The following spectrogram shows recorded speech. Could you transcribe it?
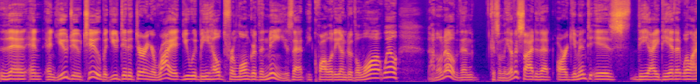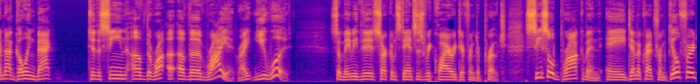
then and and you do too, but you did it during a riot, you would be held for longer than me. Is that equality under the law? Well, I don't know. Then because on the other side of that argument is the idea that well, I'm not going back to the scene of the uh, of the riot, right? You would. So maybe the circumstances require a different approach. Cecil Brockman, a Democrat from Guilford,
